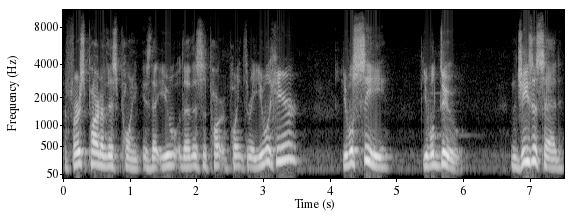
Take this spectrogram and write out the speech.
the first part of this point is that you, that this is part, point three. You will hear, you will see, you will do. And Jesus said,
